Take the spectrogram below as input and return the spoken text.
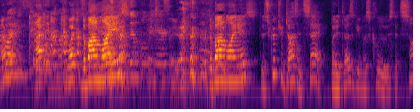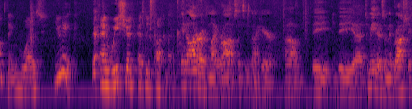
All right. I, what the bottom line is? Simple Thanks chair. for saying. The bottom line is the scripture doesn't say, but it does give us clues that something was unique, Yeah. and we should at least talk about it. In honor of my Rob, since he's not here, um, the the uh, to me there's a midrashic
